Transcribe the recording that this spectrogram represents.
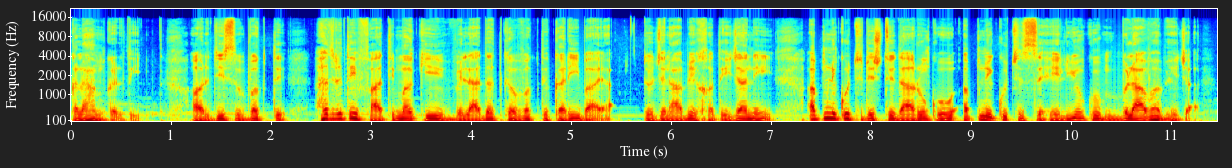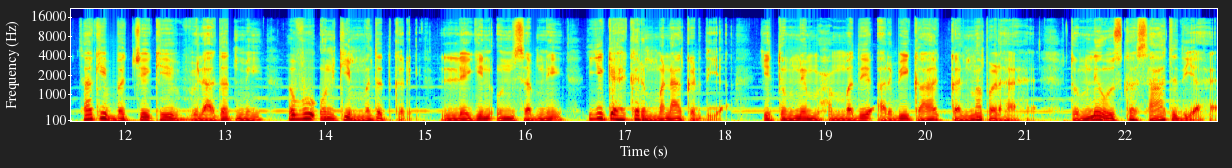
कलाम करती। और जिस वक्त हज़रत फ़ातिमा की विलादत का वक्त करीब आया तो जनाब खतीजा ने अपने कुछ रिश्तेदारों को अपने कुछ सहेलियों को बुलावा भेजा ताकि बच्चे की विलादत में वो उनकी मदद करें। लेकिन उन सबने ये कहकर मना कर दिया कि तुमने मोहम्मद अरबी का कलमा पढ़ा है, तुमने उसका साथ दिया है,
